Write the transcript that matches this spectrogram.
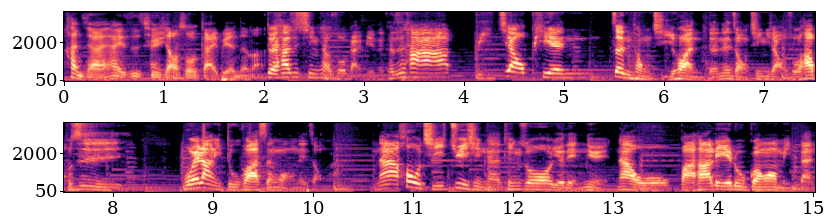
看起来他也是轻小说改编的嘛。对，他是轻小说改编的，可是他比较偏正统奇幻的那种轻小说，他不是不会让你毒发身亡那种啊。那后期剧情呢，听说有点虐，那我把它列入观望名单。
